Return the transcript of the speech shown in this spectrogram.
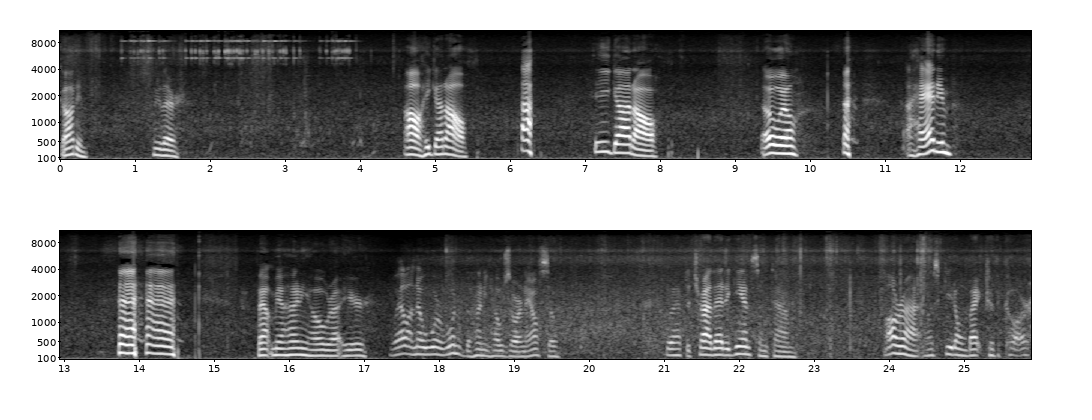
Got him. Look there. Oh, he got off. Ha! He got off. Oh well. I had him. Found me a honey hole right here. Well, I know where one of the honey holes are now, so we'll have to try that again sometime. All right, let's get on back to the car.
